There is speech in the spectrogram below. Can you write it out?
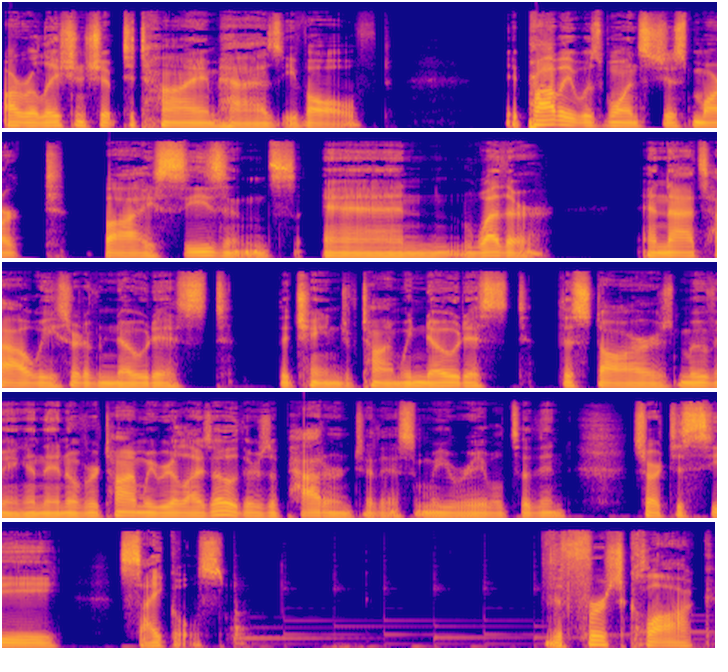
our relationship to time has evolved. It probably was once just marked by seasons and weather. And that's how we sort of noticed the change of time. We noticed the stars moving. And then over time, we realized, oh, there's a pattern to this. And we were able to then start to see cycles. The first clock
